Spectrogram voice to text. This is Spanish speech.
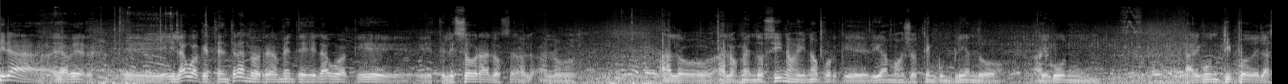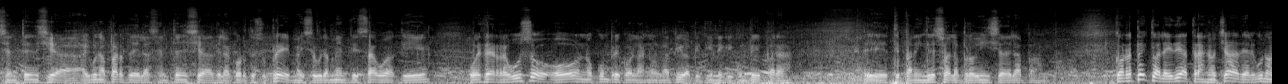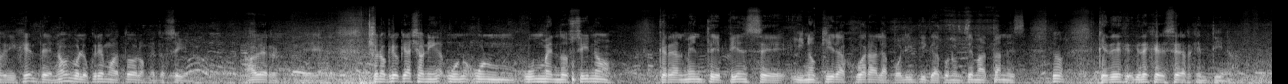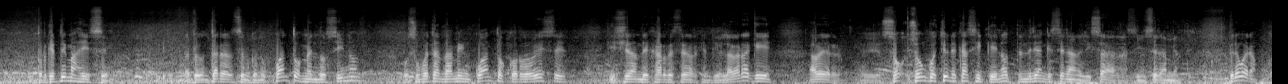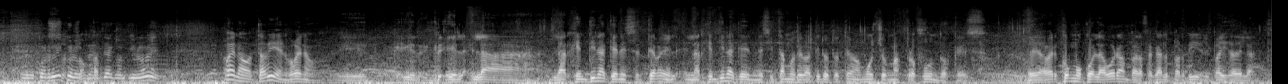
Mira, a ver, eh, el agua que está entrando realmente es el agua que este, le sobra a los, a los, a, los, a los mendocinos y no porque, digamos, ellos estén cumpliendo algún, algún tipo de la sentencia, alguna parte de la sentencia de la Corte Suprema y seguramente es agua que o es de reuso o no cumple con las normativas que tiene que cumplir para, este, para ingreso a la provincia de La Pampa. Con respecto a la idea trasnochada de algunos dirigentes, no involucremos a todos los mendocinos. A ver, eh, yo no creo que haya un, un, un, mendocino que realmente piense y no quiera jugar a la política con un tema tan que deje, deje de ser argentino. Porque el tema es ese. A preguntar a cuántos mendocinos, o supuestamente también cuántos cordobeses quisieran dejar de ser argentinos. La verdad que, a ver, eh, son, son, cuestiones casi que no tendrían que ser analizadas, sinceramente. Pero bueno. El Cornejo lo plantea continuamente. Bueno, está bien, bueno, eh, la, la, Argentina que en la Argentina que necesitamos debatir otros temas mucho más profundos que eso. Eh, a ver cómo colaboran para sacar el, partido, el país adelante.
